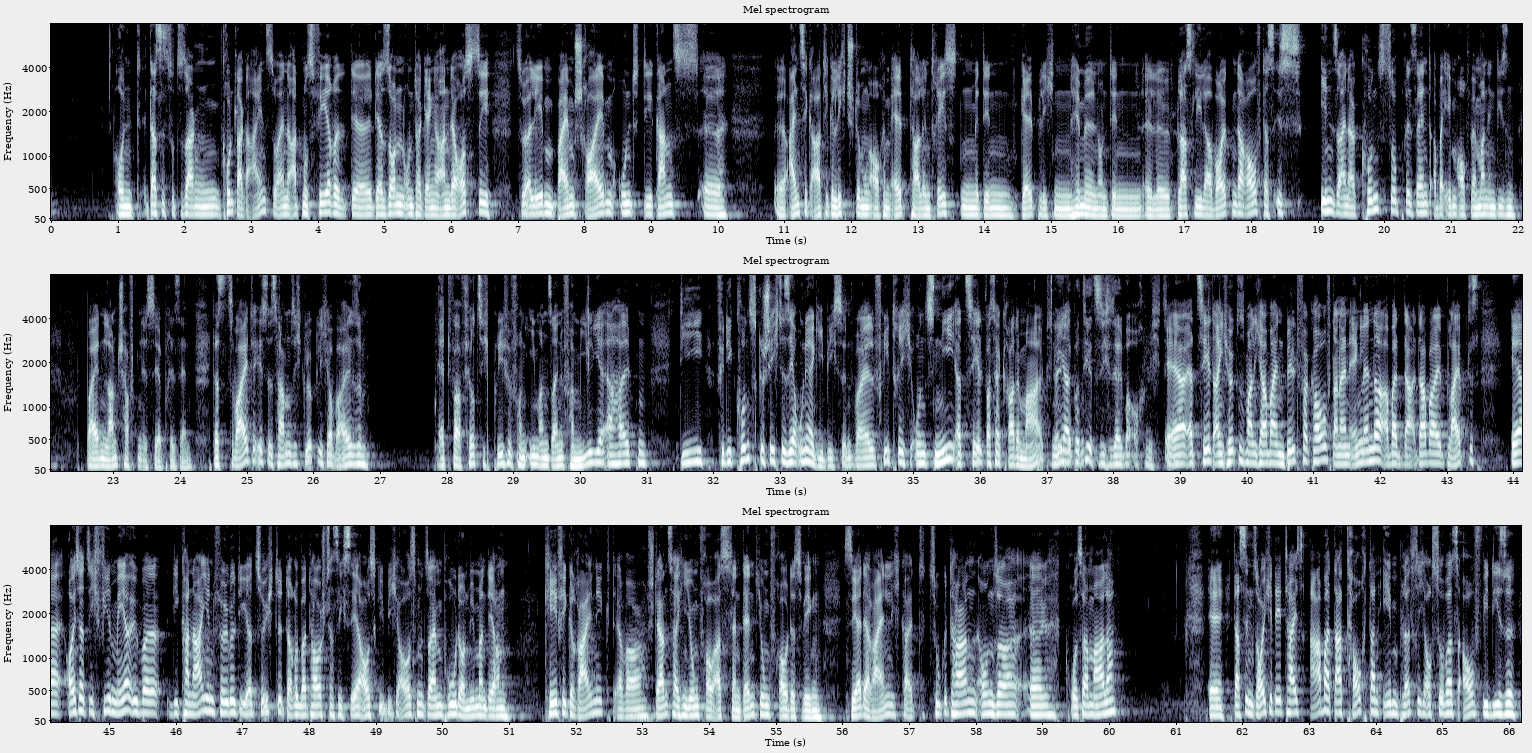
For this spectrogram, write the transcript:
Und das ist sozusagen Grundlage eins, so eine Atmosphäre der, der Sonnenuntergänge an der Ostsee zu erleben beim Schreiben und die ganz äh, äh, einzigartige Lichtstimmung auch im Elbtal in Dresden mit den gelblichen Himmeln und den äh, blasslila Wolken darauf. Das ist in seiner Kunst so präsent, aber eben auch, wenn man in diesen beiden Landschaften ist sehr präsent. Das Zweite ist, es haben sich glücklicherweise etwa 40 Briefe von ihm an seine Familie erhalten, die für die Kunstgeschichte sehr unergiebig sind, weil Friedrich uns nie erzählt, was er gerade malt. Er interpretiert sich selber auch nicht. Er erzählt eigentlich höchstens mal, ich habe ein Bild verkauft an einen Engländer, aber da, dabei bleibt es. Er äußert sich viel mehr über die Kanarienvögel, die er züchtet. Darüber tauscht er sich sehr ausgiebig aus mit seinem Bruder und wie man deren Käfige reinigt. Er war Sternzeichen Jungfrau, Aszendent Jungfrau, deswegen sehr der Reinlichkeit zugetan, unser äh, großer Maler. Äh, das sind solche Details, aber da taucht dann eben plötzlich auch sowas auf wie diese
